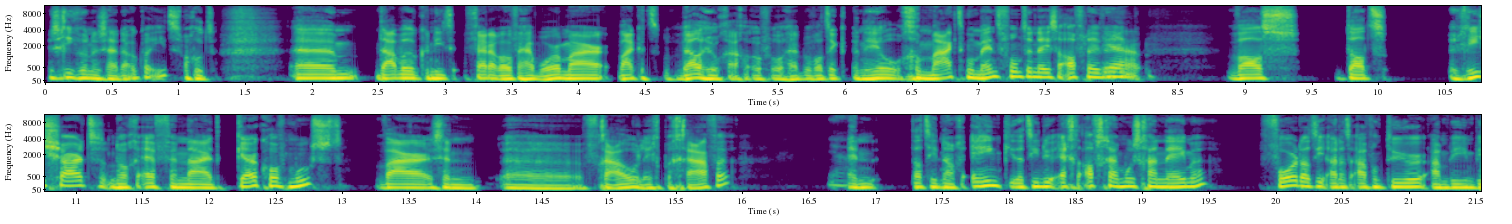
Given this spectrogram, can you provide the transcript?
Misschien kunnen zij daar ook wel iets. Maar goed, ehm, daar wil ik het niet verder over hebben hoor. Maar waar ik het wel heel graag over wil hebben, wat ik een heel gemaakt moment vond in deze aflevering, Ja. was dat Richard nog even naar het kerkhof moest, waar zijn eh, vrouw ligt begraven. Ja. En dat hij nog één keer, dat hij nu echt afscheid moest gaan nemen. Voordat hij aan het avontuur aan B&B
